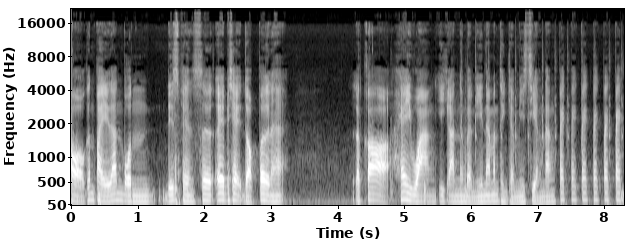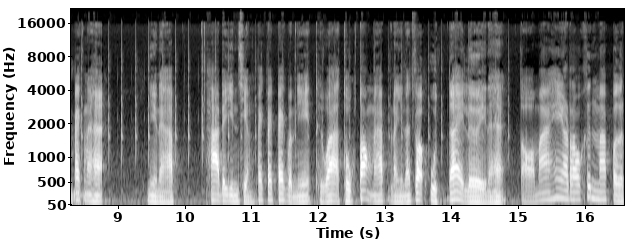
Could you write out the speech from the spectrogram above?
ต่อขึ้นไปด้านบน dispenser เอ้ยไม่ใช่ dropper นะฮะ แล้วก็ให้วางอีกอันหนึ่งแบบนี้นะ มันถึงจะมีเสียงดังแป๊กแป๊กแป๊กแป๊กแป๊กแป๊กแป๊กนะฮะ นี่นะครับ ถ้าได้ยินเสียงแป๊กแป๊กแป๊กแบบนี้ ถือว่าถูกต้องนะครับ หลังจากนั้นก็อุดได้เลยนะฮะ ต่อมาให้เราขึ้นมาเปิด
